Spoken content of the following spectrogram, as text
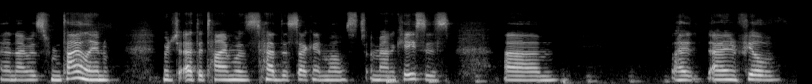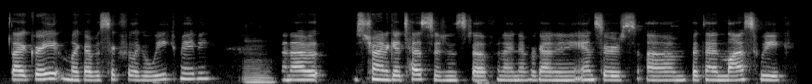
and I was from Thailand, which at the time was had the second most amount of cases. Um, I I didn't feel that great. Like I was sick for like a week maybe, mm. and I was trying to get tested and stuff, and I never got any answers. Um, but then last week,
